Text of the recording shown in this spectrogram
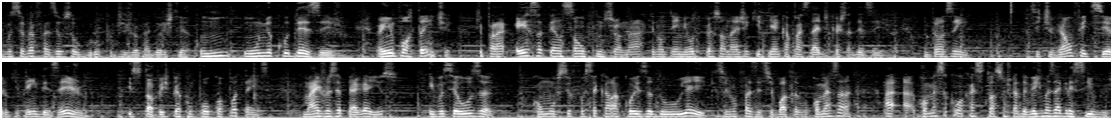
Você vai fazer o seu grupo de jogadores ter um único desejo. É importante que para essa tensão funcionar, que não tem nenhum outro personagem que tenha capacidade de castar desejo. Então assim, se tiver um feiticeiro que tem desejo, isso talvez perca um pouco a potência. Mas você pega isso e você usa como se fosse aquela coisa do e aí, o que vocês vão fazer? Você bota, começa a, a- começa a colocar situações cada vez mais agressivas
